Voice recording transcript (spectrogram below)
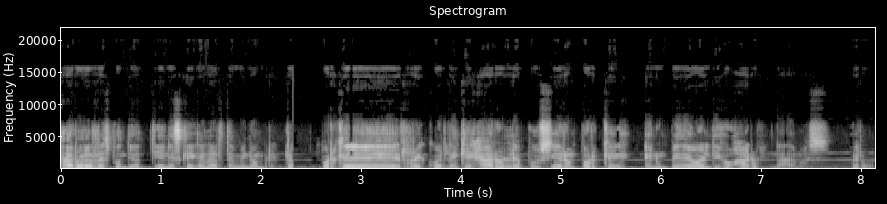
Harold le respondió, tienes que ganarte mi nombre. Porque recuerden que Harold le pusieron porque en un video él dijo Harold, nada más. Pero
